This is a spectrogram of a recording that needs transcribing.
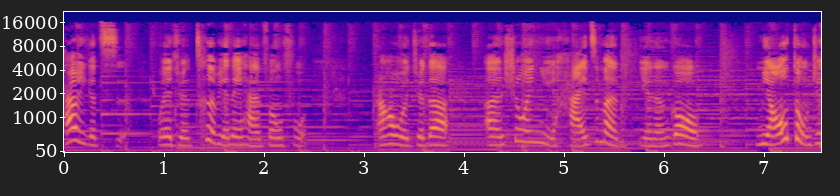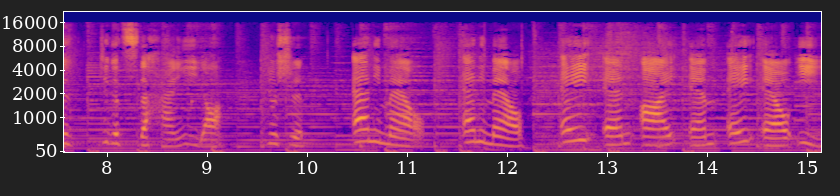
还有一个词，我也觉得特别内涵丰富。然后我觉得，嗯，身为女孩子们也能够秒懂这这个词的含义啊，就是 animal，animal，a n i m a l e，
